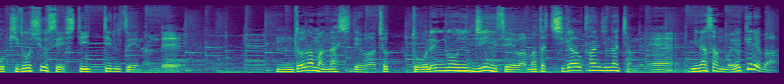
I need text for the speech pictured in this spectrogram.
こう軌道修正していってるぜなんで、うん、ドラマなしではちょっと俺の人生はまた違う感じになっちゃうんでね。皆さんもよければ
